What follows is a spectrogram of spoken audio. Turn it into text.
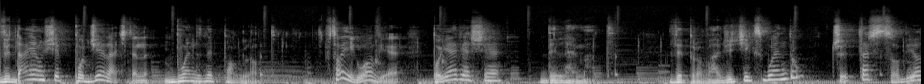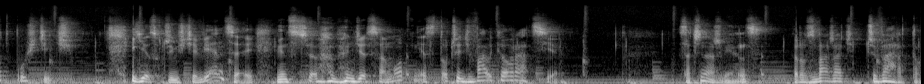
wydają się podzielać ten błędny pogląd. W Twojej głowie pojawia się dylemat: wyprowadzić ich z błędu, czy też sobie odpuścić? I jest oczywiście więcej, więc trzeba będzie samotnie stoczyć walkę o rację. Zaczynasz więc rozważać, czy warto.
